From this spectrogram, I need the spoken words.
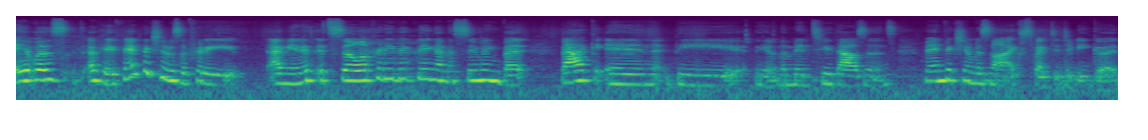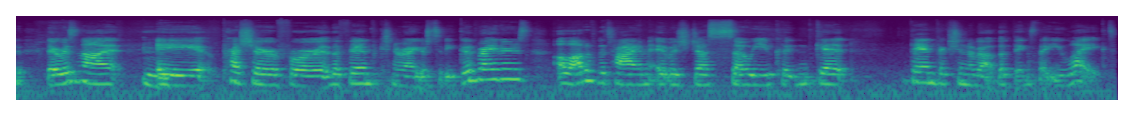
it was okay. Fanfiction was a pretty. I mean, it, it's still a pretty big thing. I'm assuming, but back in the you know the mid 2000s, fan fiction was not expected to be good. There was not a pressure for the fan fiction writers to be good writers. A lot of the time, it was just so you could get fan fiction about the things that you liked.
